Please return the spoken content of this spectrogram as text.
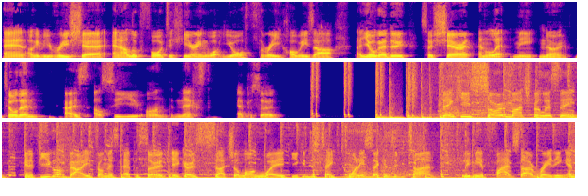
and I'll give you a reshare. And I look forward to hearing what your three hobbies are that you're going to do. So share it and let me know. Until then, guys, I'll see you on the next episode. Thank you so much for listening. And if you got value from this episode, it goes such a long way. If you can just take 20 seconds of your time, leave me a five star rating and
